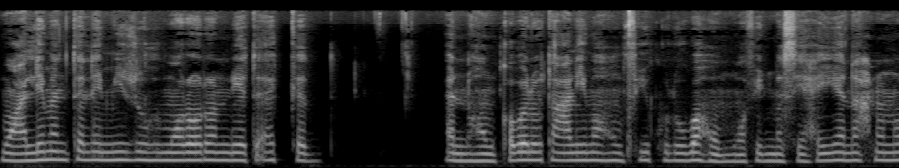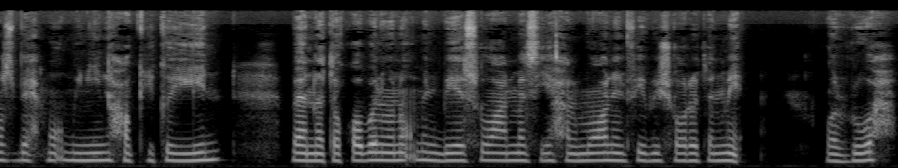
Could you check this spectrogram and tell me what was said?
معلما تلاميذه مرارا ليتأكد أنهم قبلوا تعليمهم في قلوبهم وفي المسيحية نحن نصبح مؤمنين حقيقيين بأن نتقابل ونؤمن بيسوع المسيح المعلن في بشارة الماء والروح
